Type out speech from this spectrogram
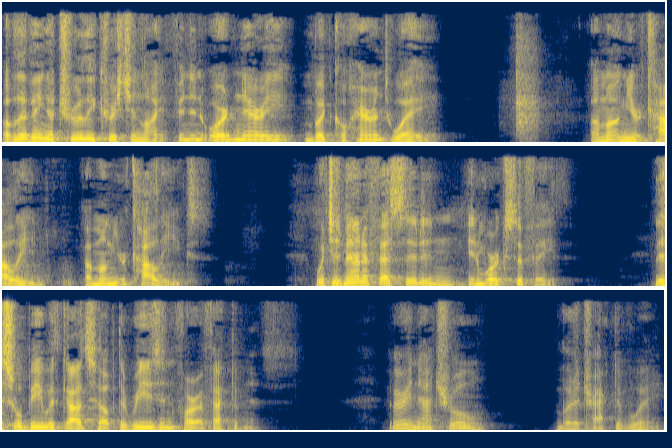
of living a truly Christian life in an ordinary but coherent way among your colleague, among your colleagues, which is manifested in, in works of faith. This will be, with God's help, the reason for our effectiveness. A very natural but attractive way.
